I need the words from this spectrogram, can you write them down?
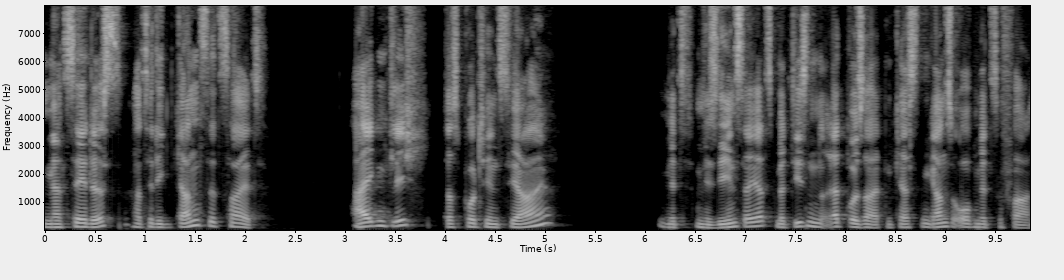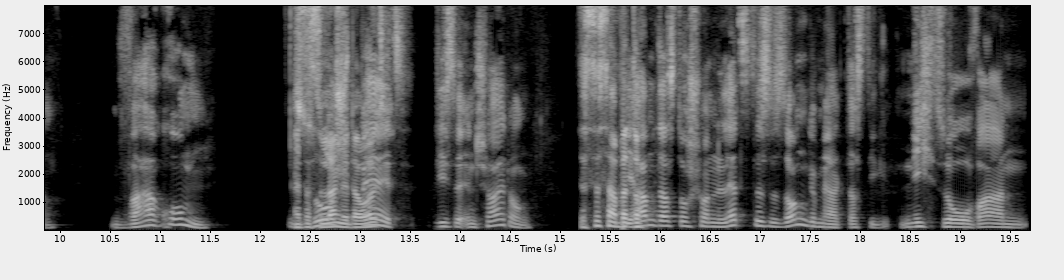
Mercedes hatte die ganze Zeit eigentlich das Potenzial, mit, wir sehen es ja jetzt, mit diesen Red Bull-Seitenkästen ganz oben mitzufahren. Warum? Hat das so lange gedauert? spät, Diese Entscheidung. das ist aber die doch haben das doch schon letzte Saison gemerkt, dass die nicht so waren,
